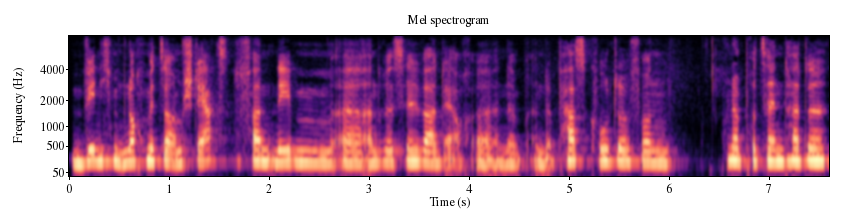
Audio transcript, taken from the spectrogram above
Wen ich noch mit so am stärksten fand, neben äh, André Silva, der auch äh, eine, eine Passquote von 100 Prozent hatte,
